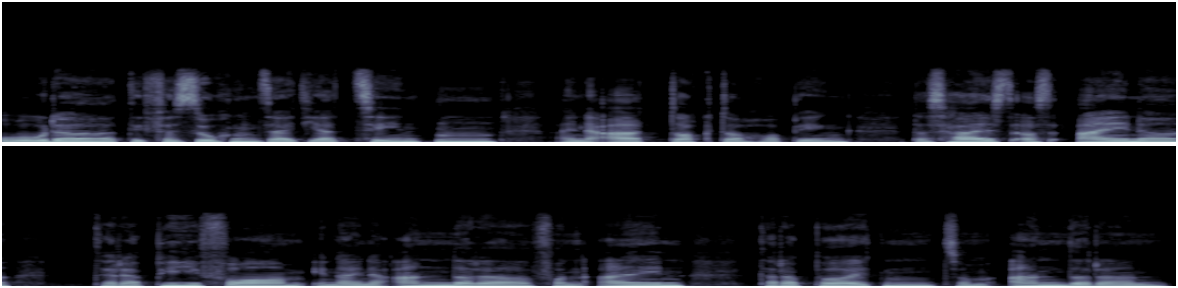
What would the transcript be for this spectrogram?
Oder die versuchen seit Jahrzehnten eine Art Doktorhopping, das heißt aus einer Therapieform in eine andere, von ein Therapeuten zum anderen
